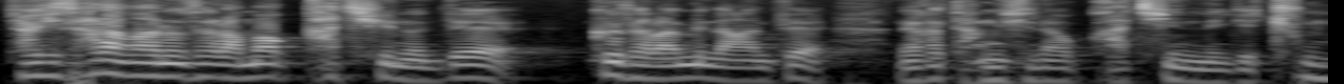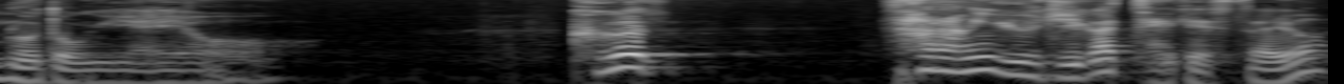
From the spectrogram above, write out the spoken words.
자기 사랑하는 사람하고 같이 있는데 그 사람이 나한테 내가 당신하고 같이 있는 게 중노동이에요. 그거 사랑이 유지가 되겠어요?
